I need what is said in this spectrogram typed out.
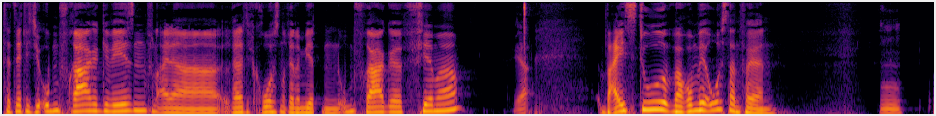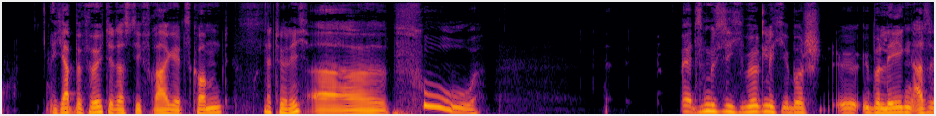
tatsächliche Umfrage gewesen von einer relativ großen, renommierten Umfragefirma. Ja. Weißt du, warum wir Ostern feiern? Hm. Ich habe befürchtet, dass die Frage jetzt kommt. Natürlich. Äh, puh. Jetzt müsste ich wirklich über, äh, überlegen, also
